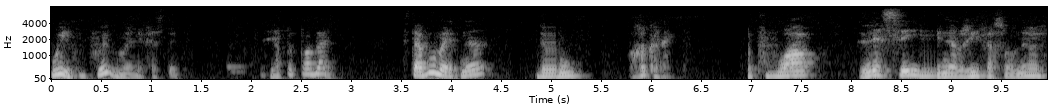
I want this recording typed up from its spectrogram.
Oui, vous pouvez vous manifester. Il n'y a pas de problème. C'est à vous maintenant de vous reconnaître, de pouvoir laisser l'énergie faire son œuvre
